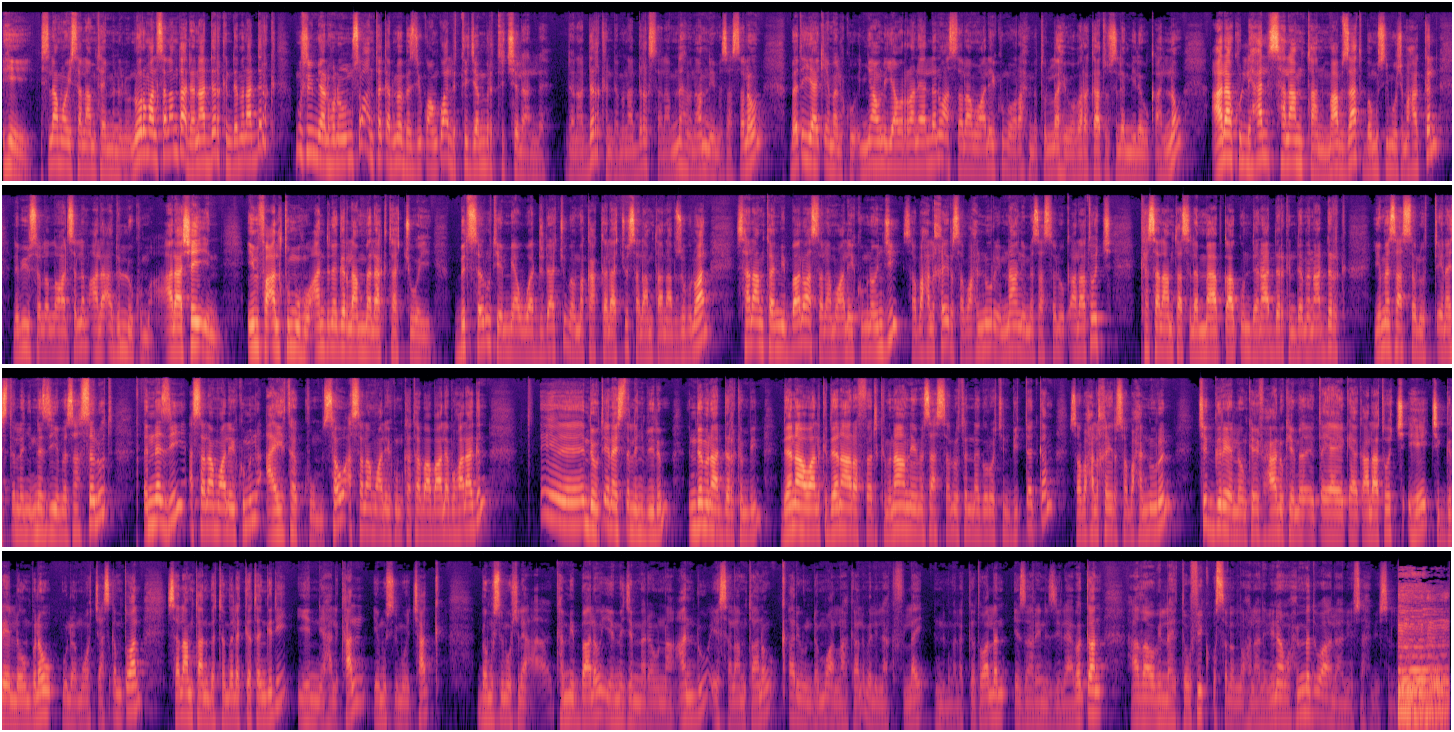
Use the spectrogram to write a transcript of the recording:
ይሄ እስላማዊ ሰላምታ የምንለው normal ሰላምታ ደህና አደርክ እንደምን አደርክ ሙስሊም ያልሆነውም ሰው አንተ ቀድመህ በዚህ ቋንቋ ልትጀምር ትችላለህ። ደህና አደርክ እንደምን አደርክ ሰላም ነህ ምናምን የመሳሰለውን በጥያቄ መልኩ እኛ አሁን እያወራን ያለ ነው አሰላሙ አለይኩም ወራህመቱላሂ ወበረካቱ ስለሚለው ቃል ነው። አላ ኩሊ ሃል ሰላምታን ማብዛት በሙስሊሞች መካከል ነቢዩ ሰለላሁ ዐለይሂ ወሰለም አላ አድሉኩም አላ ሸይኢን ኢንፈዓልቱሙሁ አንድ ነገር ላመላክታችሁ ወይ ብትሰሩት የሚያዋድዳችሁ በመካከላችሁ ሰላምታን አብዙ ብለዋል። ሰላምታ የሚባለው አሰላሙ አለይኩም ነው እንጂ ሰባህ አልኸይር ሰባህ ኑር ምናምን የመሳሰሉ ቃላቶች ከሰላምታ አደርክ እንደምን አደርክ የመሳሰሉት ጤና ይስጥልኝ እነዚህ የመሳሰሉት እነዚህ አሰላሙ አለይኩምን አይተኩም። ሰው አሰላሙ አለይኩም ከተባባለ በኋላ ግን እንደው ጤና ይስጥልኝ ቢልም እንደምን አደርክም ቢል ደና ዋልክ ደና አረፈድክ ምናምን የመሳሰሉትን ነገሮችን ቢጠቀም ሰባህ አልኸይር ሰባህ ኑርን ችግር የለውም። ከይፍ ሓሉክ የመጠያየቂያ ቃላቶች ይሄ ችግር የለውም ብለው ዑለማዎች አስቀምጠዋል። ሰላምታን በተመለከተ እንግዲህ ይህን ያህል ካል የሙስሊሞች ሀቅ በሙስሊሞች ላይ ከሚባለው የመጀመሪያውና አንዱ የሰላምታ ነው። ቀሪውን ደግሞ አላህ ካለ በሌላ ክፍል ላይ እንመለከተዋለን። የዛሬን እዚህ ላይ ያበቃን። ሀዛ ወቢላሂ ተውፊቅ ወሰለላሁ ዐላ ነቢና ሙሐመድ ወዐላ አሊሂ ወሰሕቢሂ ወሰለም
